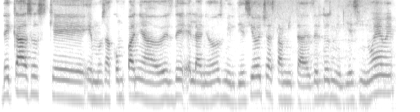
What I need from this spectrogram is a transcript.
de casos que hemos acompañado desde el año 2018 hasta mitades del 2019,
